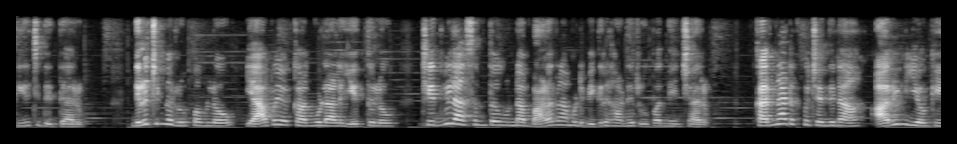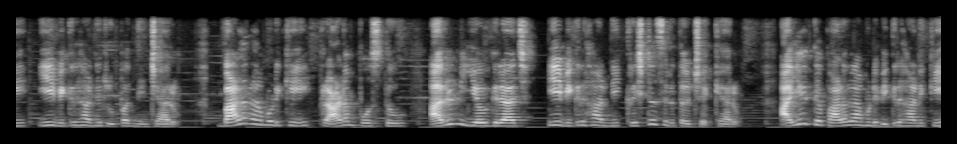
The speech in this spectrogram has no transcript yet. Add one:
తీర్చిదిద్దారు. నిలుచున్న రూపంలో యాభై ఒక్క అంగుళాల ఎత్తులో చిద్విలాసంతో ఉన్న బాలరాముడి విగ్రహాన్ని రూపొందించారు. కర్ణాటకకు చెందిన అరుణ్ యోగి ఈ విగ్రహాన్ని రూపొందించారు. బాలరాముడికి ప్రాణం పోస్తూ అరుణ్ యోగిరాజ్ ఈ విగ్రహాన్ని కృష్ణశిలతో చెక్కారు. అయోధ్య బాలరాముడి విగ్రహానికి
